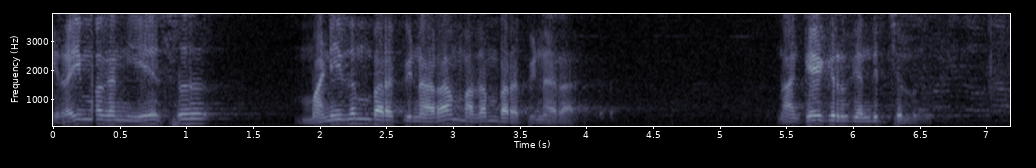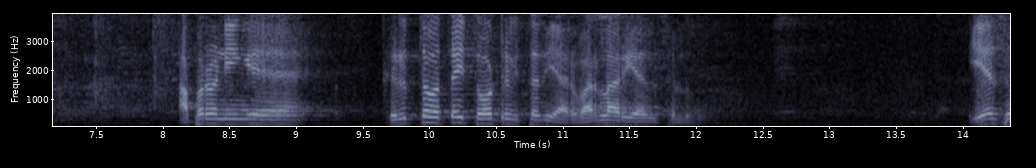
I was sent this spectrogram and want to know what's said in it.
இறைமகன் இயேசு மனிதம் பரப்பினாரா மதம் பரப்பினாரா? நான் கேட்கறதுக்கு எந்திரிச்சு சொல்லுங்க. அப்புறம் நீங்க கிறிஸ்தவத்தை தோற்றுவித்தது யார்? வரலாறு யாரு சொல்லுது? இயேசு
